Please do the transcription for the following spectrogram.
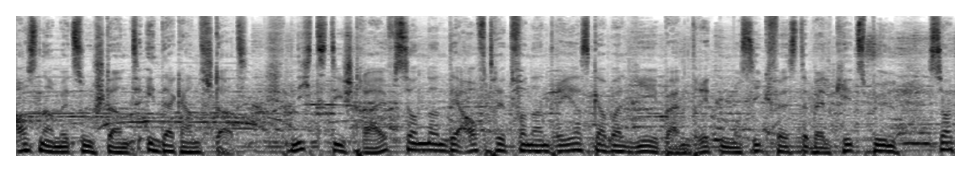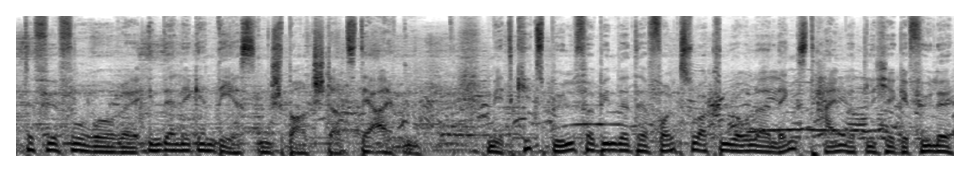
Ausnahmezustand in der Ganzstadt. Nicht die Streif, sondern der Auftritt von Andreas Gabalier beim dritten Musikfestival Kitzbühel sorgte für Furore in der legendärsten Sportstadt der Alpen. Mit Kitzbühel verbindet der Volksrock'n'Roller längst heimatliche Gefühle,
